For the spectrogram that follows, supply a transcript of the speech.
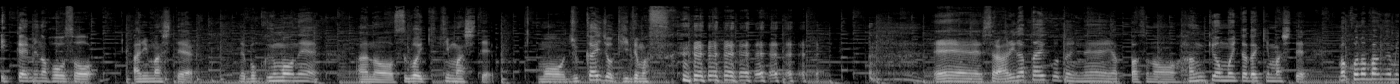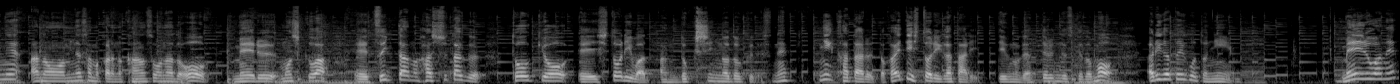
1回目の放送ありましてで僕もねあのすごい聞きましてもう10回以上聞いてます。えー、そしたらありがたいことにねやっぱその反響もいただきまして、まあ、この番組ねあの皆様からの感想などをメールもしくは、えー、ツイッターのハッシュタグ東京、えー一人はあの独身の独ですねに語ると書いて一人語りっていうのでやってるんですけどもありがたいことにメールはね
